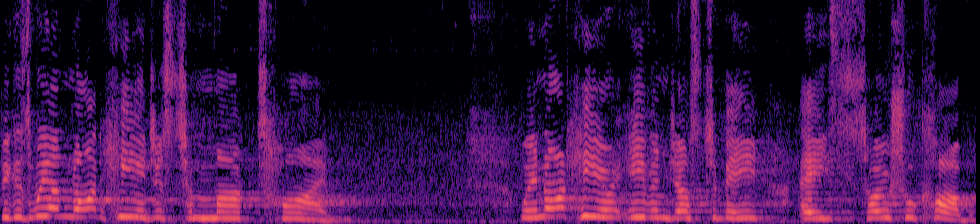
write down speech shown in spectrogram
because we are not here just to mark time. We're not here even just to be a social club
